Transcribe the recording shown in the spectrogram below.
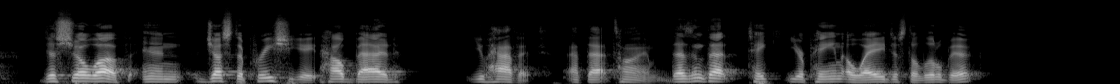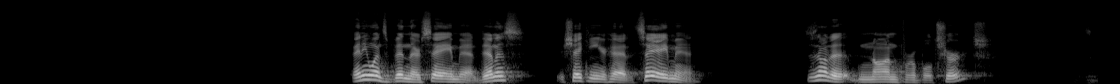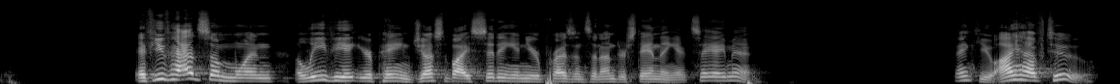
just show up and just appreciate how bad you have it, at that time. Doesn't that take your pain away just a little bit? If anyone's been there, say amen. Dennis, you're shaking your head. Say amen. This is not a nonverbal church. If you've had someone alleviate your pain just by sitting in your presence and understanding it, say amen. Thank you. I have too.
